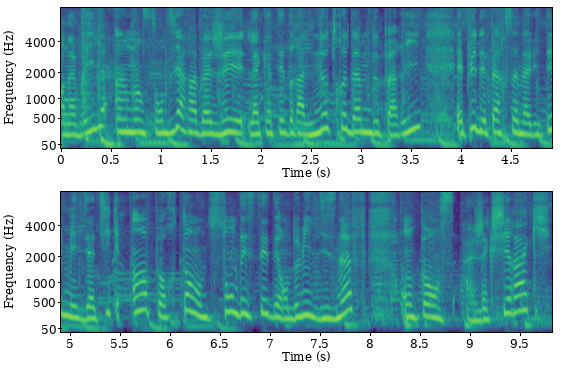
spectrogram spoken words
En avril, un incendie a ravagé la cathédrale Notre-Dame de Paris et puis des personnalités médiatiques importantes sont décédées en 2019. On pense à Jacques Chirac,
